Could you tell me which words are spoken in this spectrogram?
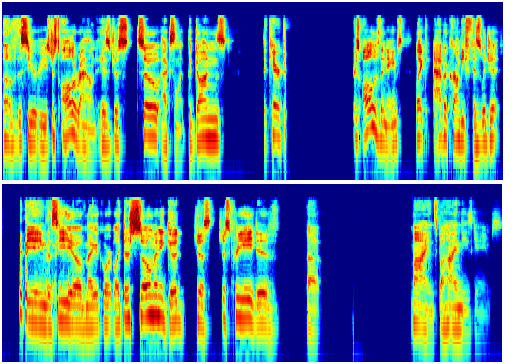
of the series, just all around, is just so excellent. The guns, the characters, there's all of the names, like Abercrombie Fizzwidget being the CEO of Megacorp. Like, there's so many good, just just creative uh minds behind these games.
